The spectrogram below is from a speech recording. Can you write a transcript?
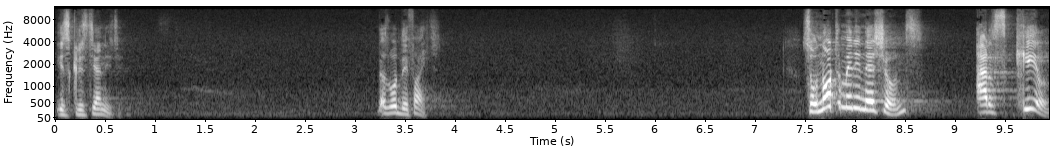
it's Christianity. That's what they fight. So, not many nations are skilled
